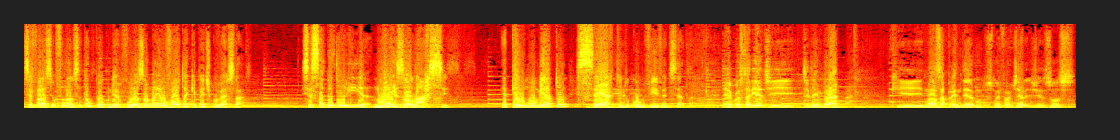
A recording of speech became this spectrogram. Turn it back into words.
Você fala assim, fulano, você está um pouco nervoso, amanhã eu volto aqui para a gente conversar. Isso é sabedoria, não é isolar-se é ter o momento certo do convívio, etc. É, gostaria de, de lembrar que nós aprendemos no Evangelho de Jesus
